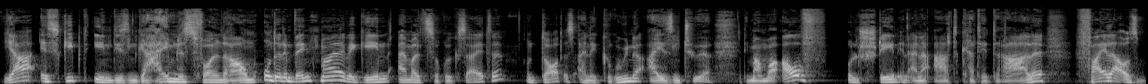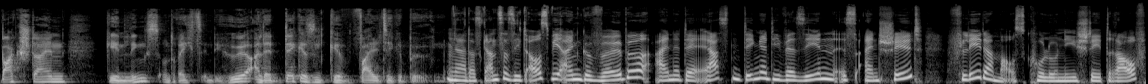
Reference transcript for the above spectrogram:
Ja, es gibt ihn, diesen geheimnisvollen Raum unter dem Denkmal. Wir gehen einmal zur Rückseite und dort ist eine grüne Eisentür. Die machen wir auf und stehen in einer Art Kathedrale. Pfeiler aus Backstein gehen links und rechts in die Höhe. An der Decke sind gewaltige Bögen. Ja, das Ganze sieht aus wie ein Gewölbe. Eine der ersten Dinge, die wir sehen, ist ein Schild. Fledermauskolonie steht drauf.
